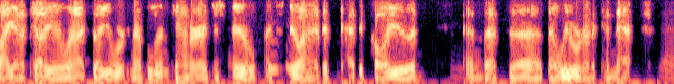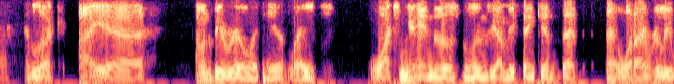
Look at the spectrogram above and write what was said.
I got to tell you, when I saw you working that balloon counter, I just knew. I just knew I had to had to call you and and that uh, that we were going to connect. And look, I uh, I'm going to be real with you. Like watching you handle those balloons got me thinking that that what I really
